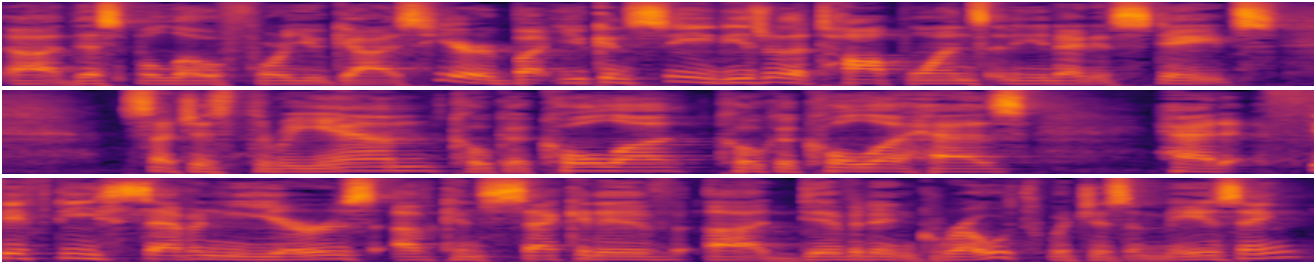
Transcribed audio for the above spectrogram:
uh, this below for you guys here. But you can see these are the top ones in the United States such as 3M, Coca Cola. Coca Cola has had 57 years of consecutive uh, dividend growth, which is amazing.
